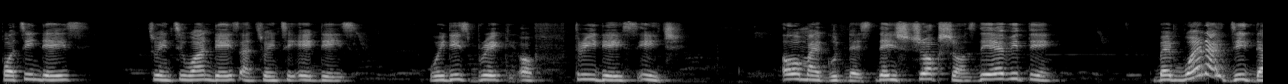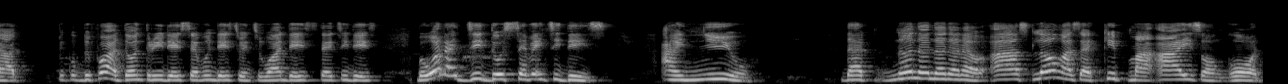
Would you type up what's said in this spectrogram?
14 days, 21 days, and 28 days, with this break of three days each. Oh my goodness, the instructions, the everything. But when I did that, because before I done three days, seven days, 21 days, 30 days, but when I did those 70 days, I knew that no, no, no, no, no. As long as I keep my eyes on God,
